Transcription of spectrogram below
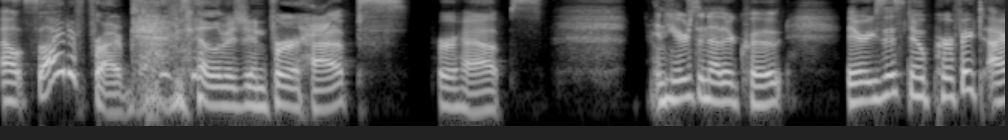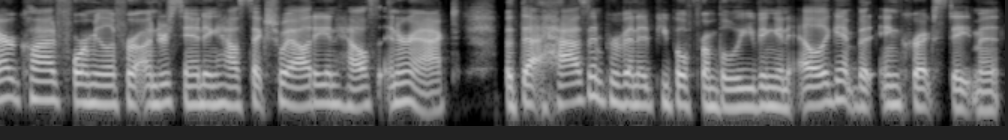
outside of primetime television, perhaps. Perhaps. And here's another quote There exists no perfect ironclad formula for understanding how sexuality and health interact, but that hasn't prevented people from believing an elegant but incorrect statement.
